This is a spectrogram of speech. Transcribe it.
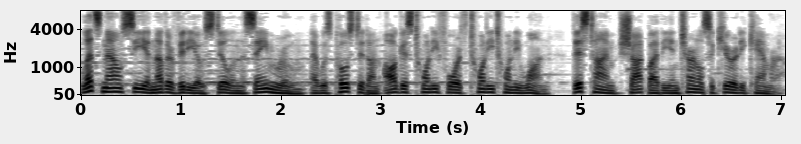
Let's now see another video still in the same room that was posted on August 24, 2021, this time shot by the internal security camera.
